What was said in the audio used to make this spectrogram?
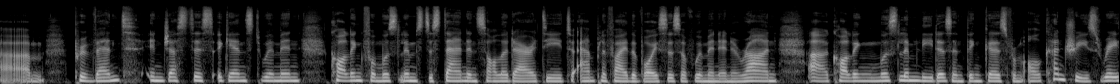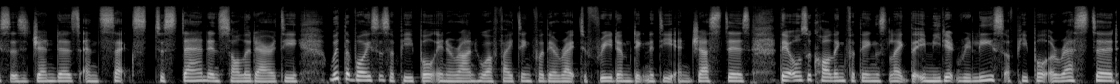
um, prevent injustice against women, calling for Muslims to stand in solidarity to amplify the voices of women in Iran, uh, calling Muslim leaders and thinkers from all countries, races, genders, and sex to stand in solidarity with the voices of people in Iran who are fighting for their right to freedom, dignity, and justice. They're also calling for things like the immediate release of people arrested,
